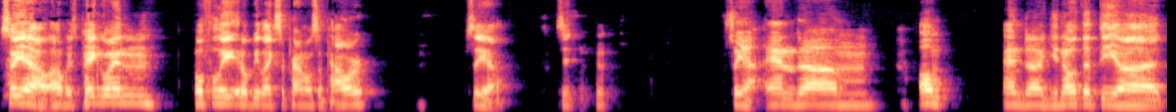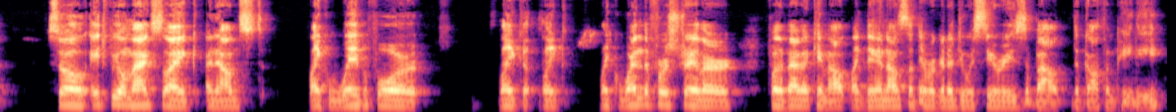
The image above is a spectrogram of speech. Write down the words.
So yeah, uh, with Penguin, hopefully it'll be like Sopranos and Power. So yeah. So, so yeah, and um, um, and uh, you know that the uh, so HBO Max like announced like way before, like like like when the first trailer for the Batman came out, like they announced that they were gonna do a series about the Gotham PD,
